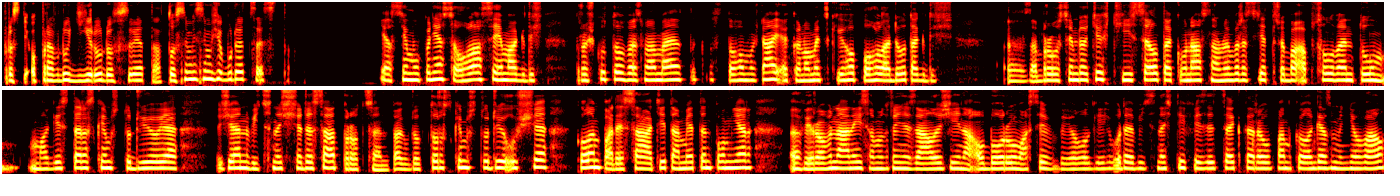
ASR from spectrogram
prostě opravdu díru do světa. To si myslím, že bude cesta. Já s tím úplně souhlasím a když trošku to vezmeme z toho možná i ekonomického pohledu, tak když zabrousím do těch čísel, tak u nás na univerzitě třeba absolventů v magisterském studiu je žen víc než 60%, pak v doktorském studiu už je kolem 50, tam je ten poměr eh, vyrovnaný, samozřejmě záleží na oboru, asi v biologii bude víc než ty fyzice, kterou pan kolega zmiňoval,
